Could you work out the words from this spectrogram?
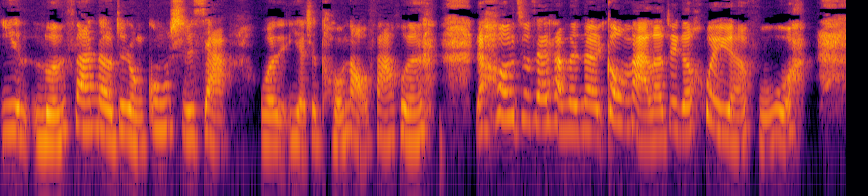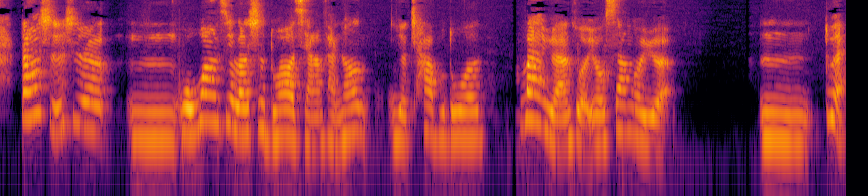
一轮番的这种攻势下，我也是头脑发昏，然后就在他们那购买了这个会员服务。当时是，嗯，我忘记了是多少钱，反正也差不多万元左右，三个月。嗯，对。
